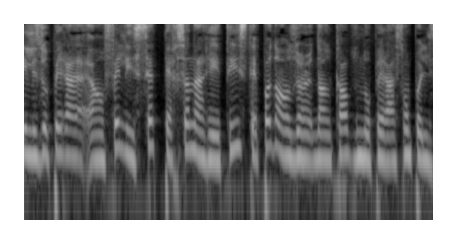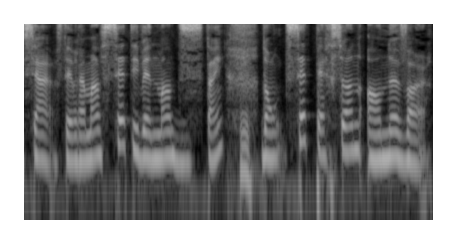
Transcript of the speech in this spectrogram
Et les opéra en fait, les sept personnes arrêtées, c'était pas dans un dans le cadre d'une opération policière. C'était vraiment sept événements distincts. Hum. Donc, sept personnes en 9 heures.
